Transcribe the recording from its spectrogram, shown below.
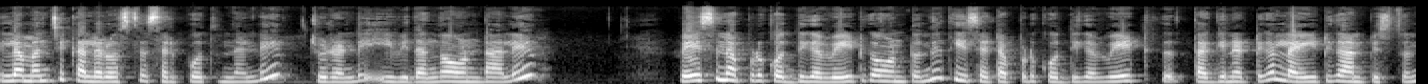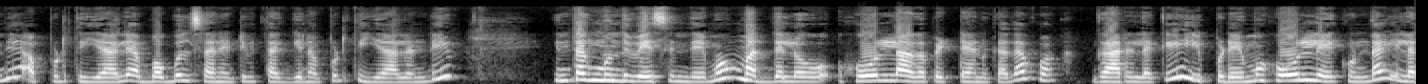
ఇలా మంచి కలర్ వస్తే సరిపోతుందండి. చూడండి ఈ విధంగా ఉండాలి. వేసినప్పుడు కొద్దిగా వెయిట్గా ఉంటుంది. తీసేటప్పుడు కొద్దిగా వెయిట్ తగ్గినట్టుగా లైట్గా అనిపిస్తుంది. అప్పుడు తీయాలి. ఆ బబుల్స్ అనేటివి తగ్గినప్పుడు తీయాలండి. ఇంతకుముందు వేసిందేమో మధ్యలో హోల్ లాగా పెట్టాను కదా గారెలకి. ఇప్పుడేమో హోల్ లేకుండా ఇలా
